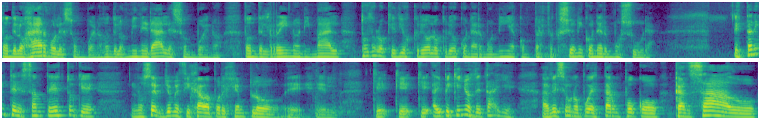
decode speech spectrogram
donde los árboles son buenos, donde los minerales son buenos, donde el reino animal, todo lo que Dios creó lo creó con armonía, con perfección y con hermosura. Es tan interesante esto que, no sé, yo me fijaba, por ejemplo, eh, que, hay pequeños detalles. A veces uno puede estar un poco cansado,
